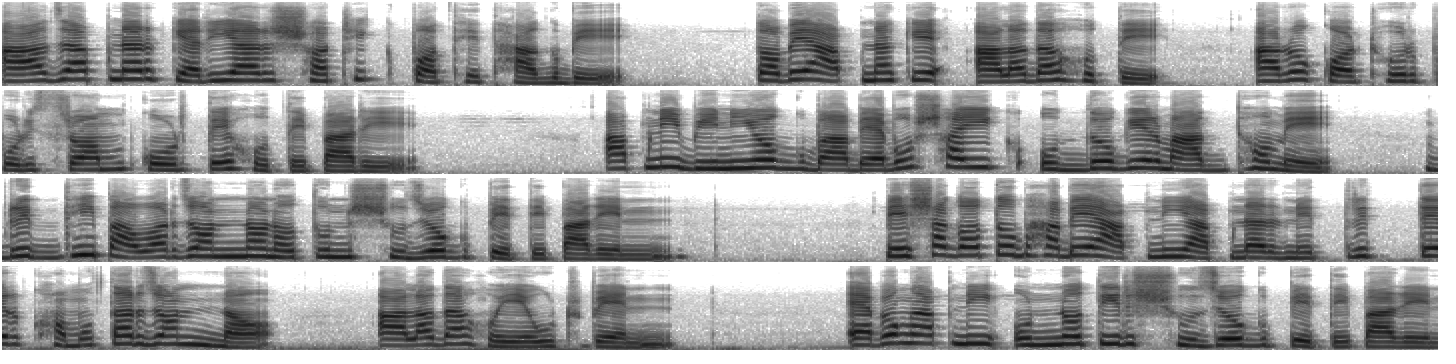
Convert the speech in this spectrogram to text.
আজ আপনার ক্যারিয়ার সঠিক পথে থাকবে। তবে আপনাকে আলাদা হতে, আরও কঠোর পরিশ্রম করতে হতে পারে। আপনি বিনিয়োগ বা ব্যবসায়িক উদ্যোগের মাধ্যমে বৃদ্ধি পাওয়ার জন্য নতুন সুযোগ পেতে পারেন। পেশাগতভাবে আপনি আপনার নেতৃত্বের ক্ষমতার জন্য আলাদা হয়ে উঠবেন এবং আপনি উন্নতির সুযোগ পেতে পারেন।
